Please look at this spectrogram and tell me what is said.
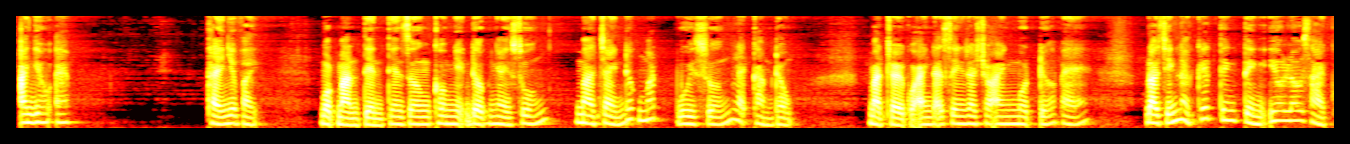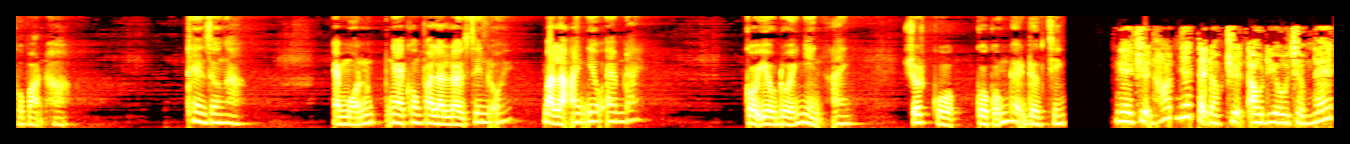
Anh yêu em. Thấy như vậy, một màn tiền thiên dương không nhịn được nhảy xuống mà chảy nước mắt vui sướng lại cảm động. Mặt trời của anh đã sinh ra cho anh một đứa bé. Đó chính là kết tinh tình yêu lâu dài của bọn họ. Thiên Dương à, em muốn nghe không phải là lời xin lỗi, mà là anh yêu em đấy. Cô yêu đuối nhìn anh. Rốt cuộc cô cũng đợi được chính. Nghe chuyện hot nhất tại đọc truyện audio.net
